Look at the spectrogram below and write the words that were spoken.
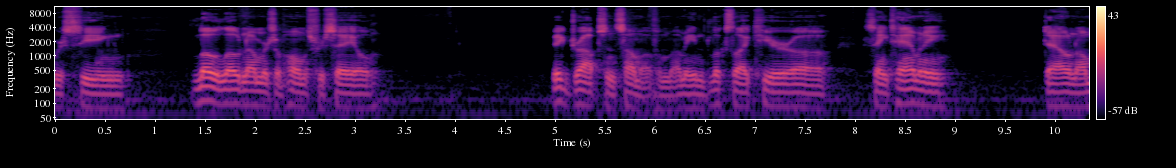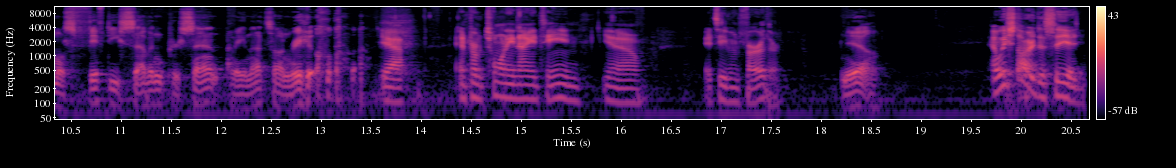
we're seeing low, low numbers of homes for sale. Big drops in some of them. I mean, looks like here uh, St. Tammany down almost 57%. I mean, that's unreal. Yeah, and from 2019, you know, it's even further. yeah. And we started to see it.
